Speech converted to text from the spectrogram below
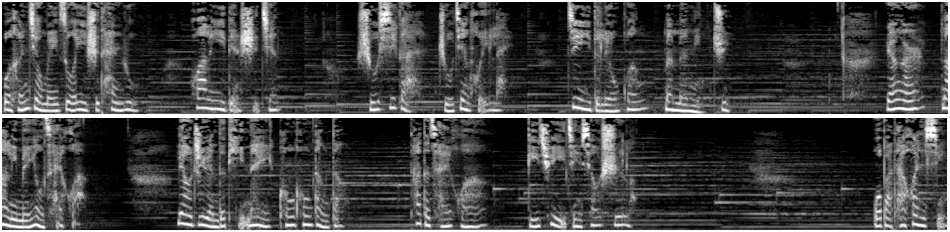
我很久没做意识探入，花了一点时间，熟悉感逐渐回来。记忆的流光慢慢凝聚，然而那里没有才华。廖志远的体内空空荡荡，他的才华的确已经消失了。我把他唤醒，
